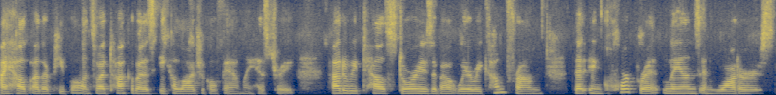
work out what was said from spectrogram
I help other people. And so, I talk about as ecological family history. How do we tell stories about where we come from that incorporate lands and waters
